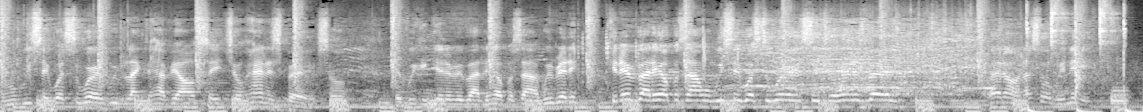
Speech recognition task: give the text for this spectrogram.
And when we say what's the word, we would like to have y'all say Johannesburg. So if we can get everybody to help us out. We ready? Can everybody help us out when we say what's the word? Say Johannesburg. Right on, that's what we need.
